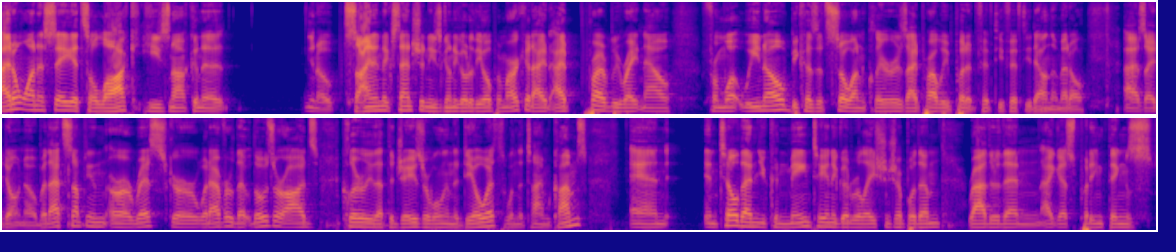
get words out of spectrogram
I don't want to say it's a lock. He's not going to, you know, sign an extension. He's going to go to the open market. I I probably right now from what we know, because it's so unclear, is I'd probably put it 50 50 down the middle, as I don't know. But that's something, or a risk, or whatever. That Those are odds clearly that the Jays are willing to deal with when the time comes. And until then, you can maintain a good relationship with them rather than, I guess, putting things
